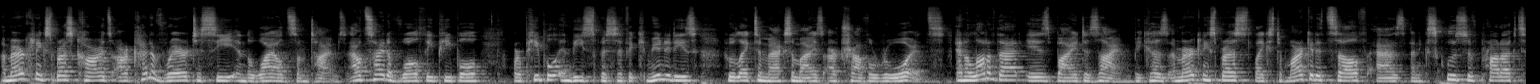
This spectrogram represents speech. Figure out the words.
American Express cards are kind of rare to see in the wild sometimes, outside of wealthy people or people in these specific communities who like to maximize our travel rewards. And a lot of that is by design, because American Express likes to market itself as an exclusive product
